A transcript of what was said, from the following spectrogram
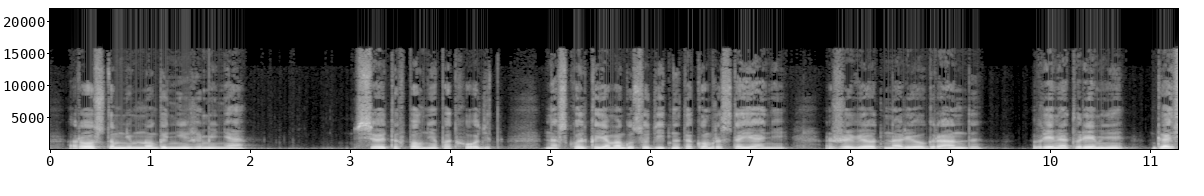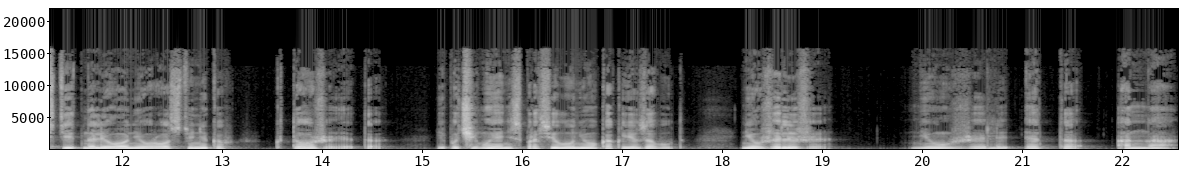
— «ростом немного ниже меня». «Все это вполне подходит, насколько я могу судить на таком расстоянии живет на Рио-Гранде, время от времени гостит на Леоне у родственников. Кто же это? И почему я не спросила у него, как ее зовут? Неужели же... Неужели это она?»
